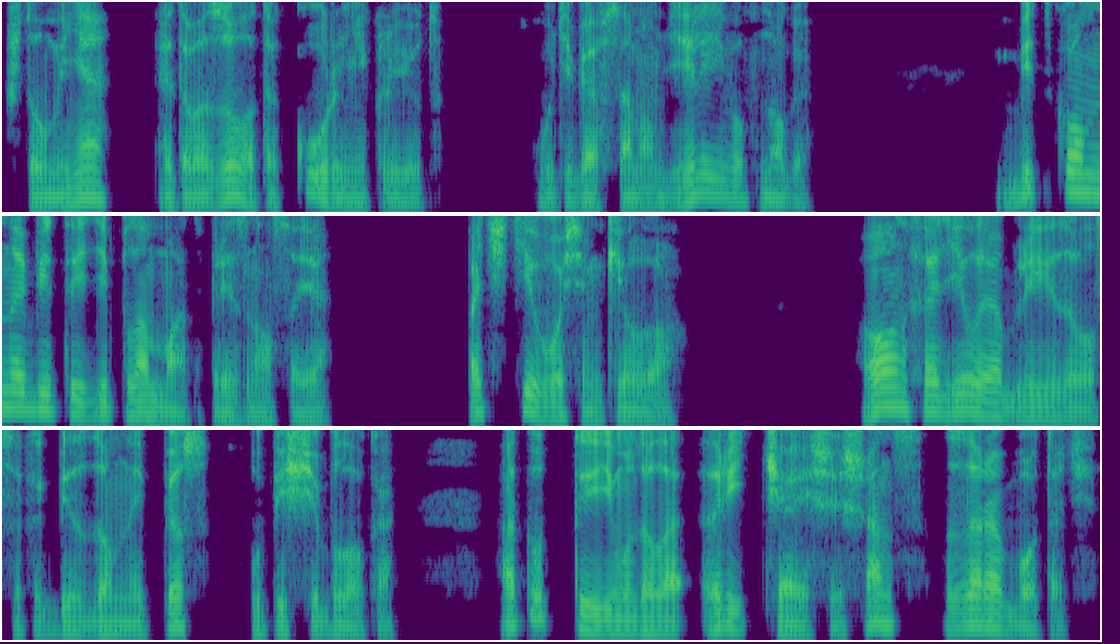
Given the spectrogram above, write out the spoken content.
что у меня этого золота куры не клюют. У тебя в самом деле его много? Битком набитый дипломат, признался я. Почти восемь кило. Он ходил и облизывался, как бездомный пес у пищеблока. А тут ты ему дала редчайший шанс заработать.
